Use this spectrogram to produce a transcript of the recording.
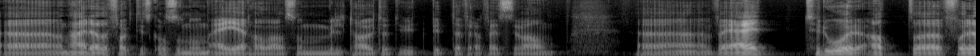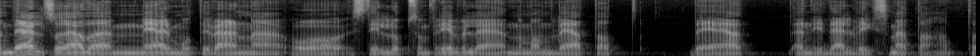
Uh, men her er det faktisk også noen eiere da, som vil ta ut et utbytte fra festivalen. for jeg tror at for en del så er det mer motiverende å stille opp som frivillig når man vet at det er en ideell virksomhet. Da. At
